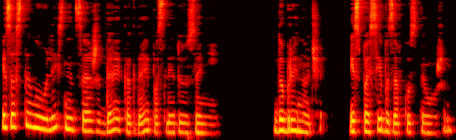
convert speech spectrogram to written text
и застыла у лестницы, ожидая, когда я последую за ней. «Доброй ночи и спасибо за вкусный ужин».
